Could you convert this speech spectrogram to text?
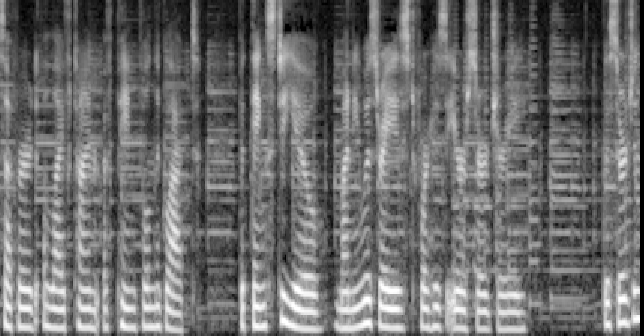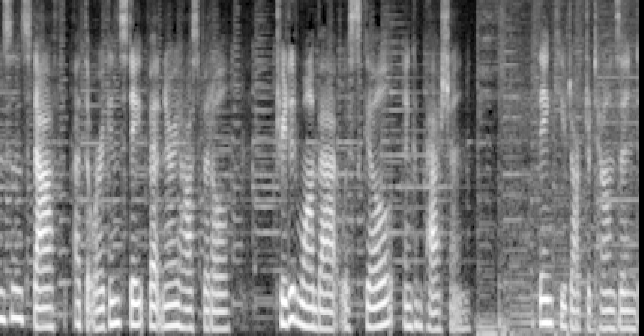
suffered a lifetime of painful neglect, but thanks to you, money was raised for his ear surgery. The surgeons and staff at the Oregon State Veterinary Hospital treated Wombat with skill and compassion. Thank you, Dr. Townsend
